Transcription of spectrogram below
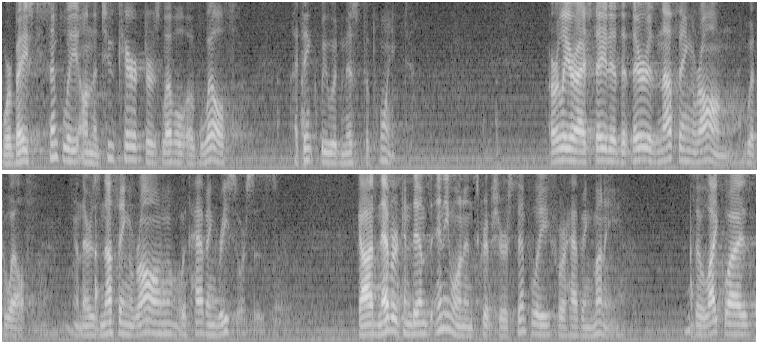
were based simply on the two characters' level of wealth, I think we would miss the point. Earlier, I stated that there is nothing wrong with wealth, and there is nothing wrong with having resources. God never condemns anyone in Scripture simply for having money. And so, likewise,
